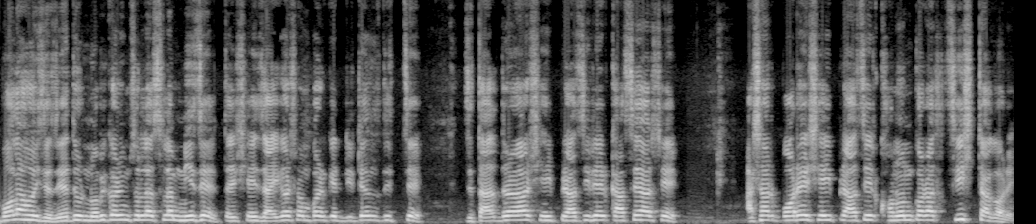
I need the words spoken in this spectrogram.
বলা হয়েছে, যেহেতু নবী করিম সাল্লাহ আসলাম নিজে, তাই সেই জায়গা সম্পর্কে ডিটেলস দিচ্ছে যে তারা সেই প্রাচীরের কাছে আসে। আসার পরে সেই প্রাচীর খনন করার চেষ্টা করে।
